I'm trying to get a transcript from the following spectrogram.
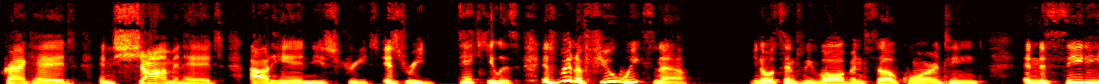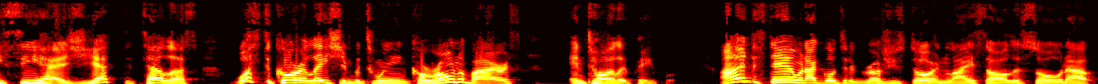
crack heads, and Charmin heads out here in these streets. It's ridiculous. It's been a few weeks now, you know, since we've all been self quarantined, and the CDC has yet to tell us what's the correlation between coronavirus and toilet paper. I understand when I go to the grocery store and Lysol is sold out.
